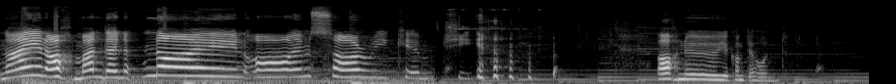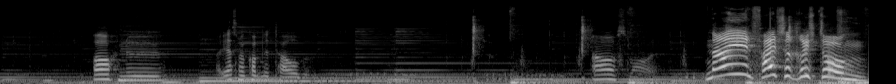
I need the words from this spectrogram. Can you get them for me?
Nein, ach Mann, deine... Nein! Oh, I'm sorry, Kimchi. ach nö, hier kommt der Hund. Ach nö. Erstmal kommt eine Taube. Aufs Maul. Nein, falsche Richtung!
